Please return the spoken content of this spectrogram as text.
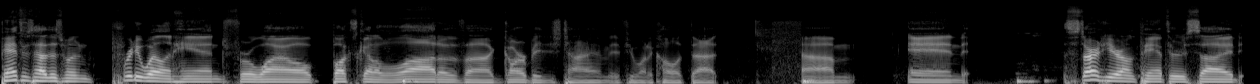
Panthers had this one pretty well in hand for a while. Bucs got a lot of uh, garbage time, if you want to call it that. Um, and start here on the Panthers side.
